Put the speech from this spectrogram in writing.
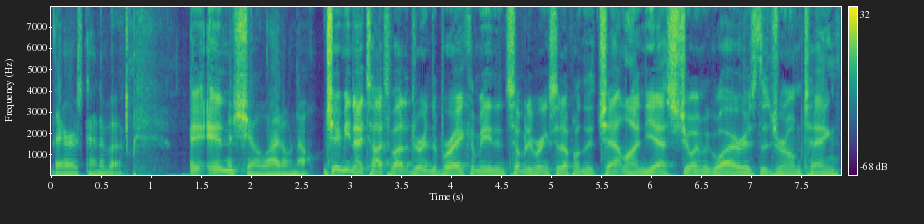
there as kind of a, And, a show i don't know Jamie and I talked about it during the break. I mean, and somebody brings it up on the chat line. Yes, Joey McGuire is the Jerome Tang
